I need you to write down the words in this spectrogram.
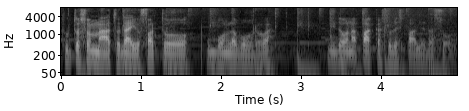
tutto sommato, dai, ho fatto un buon lavoro. Va mi do una pacca sulle spalle da solo.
